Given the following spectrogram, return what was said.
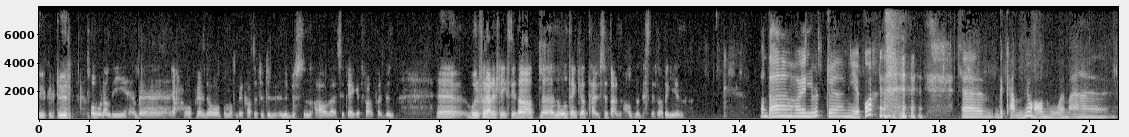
ukultur, og hvordan de ble, ja, opplevde å på en måte bli kastet ut under bussen av sitt eget fagforbund. hvorfor er det slik, Stina, at noen tenker at taushet er den aller beste strategien? Ja, det har jeg lurt uh, mye på. uh, det kan jo ha noe med,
